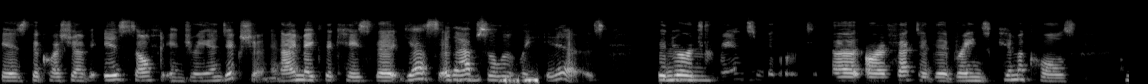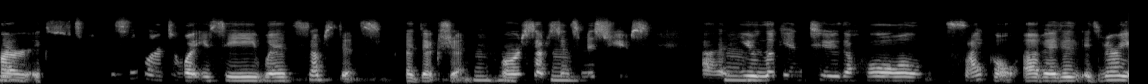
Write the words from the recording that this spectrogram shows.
is the question of is self-injury an addiction and i make the case that yes it Mhm. absolutely is the Mhm. neurotransmitters that are affected the brain's chemicals are similar to what you see with substance addiction Mhm. or substance misuse uh, Mm. you look into the whole cycle of it. it it's very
